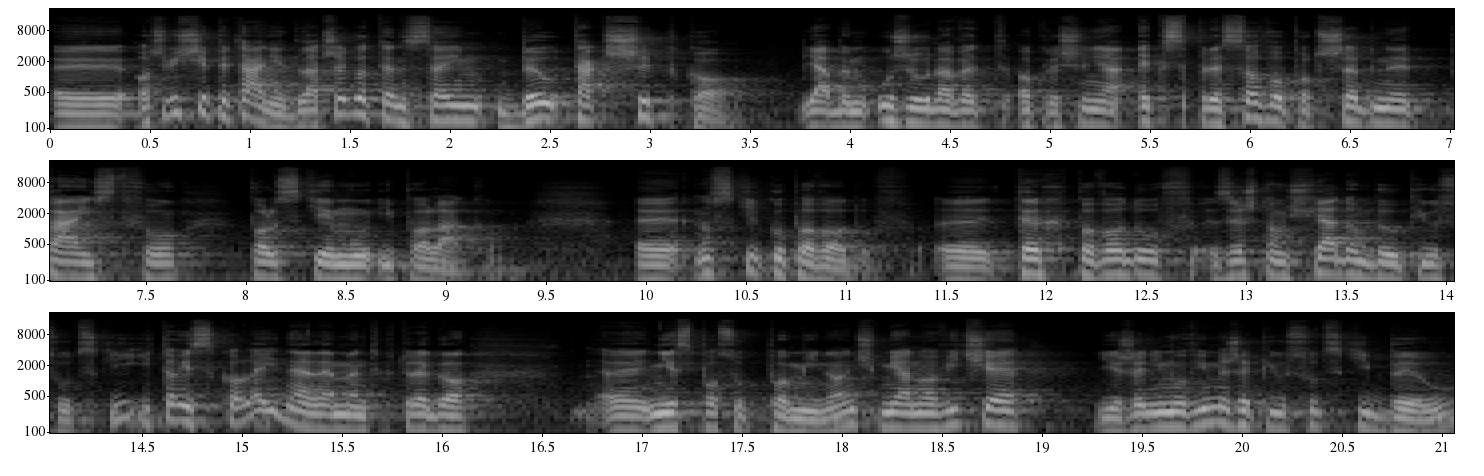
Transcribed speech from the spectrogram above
dłużej. Oczywiście pytanie, dlaczego ten Sejm był tak szybko, ja bym użył nawet określenia ekspresowo potrzebny państwu polskiemu i Polakom? E, no z kilku powodów. E, tych powodów zresztą świadom był Piłsudski i to jest kolejny element, którego nie sposób pominąć. Mianowicie, jeżeli mówimy, że Piłsudski był,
